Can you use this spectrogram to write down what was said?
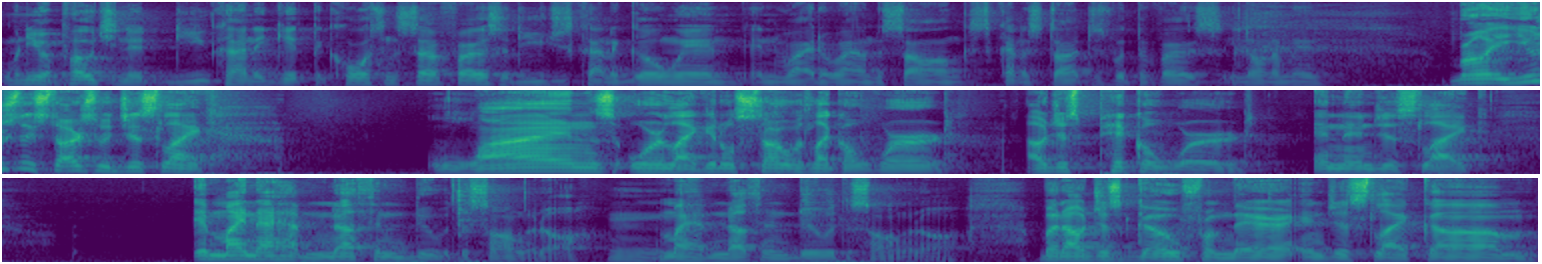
when you're approaching it, do you kind of get the chorus and stuff first, or do you just kind of go in and write around the songs, kind of start just with the verse? You know what I mean? Bro, it usually starts with just like lines or like it'll start with like a word. I'll just pick a word and then just like it might not have nothing to do with the song at all. It might have nothing to do with the song at all. But I'll just go from there and just like um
